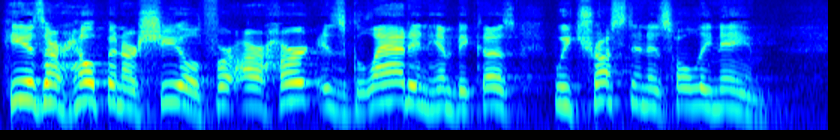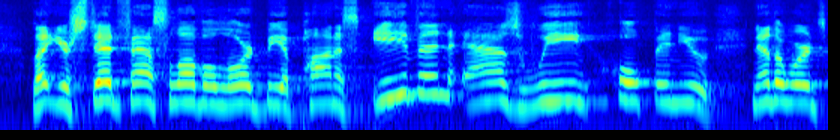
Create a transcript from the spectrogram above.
He is our help and our shield, for our heart is glad in Him because we trust in His holy name. Let your steadfast love, O Lord, be upon us, even as we hope in you. In other words,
